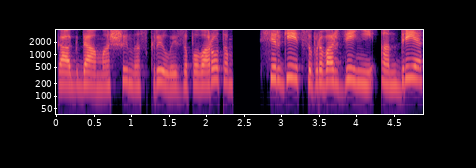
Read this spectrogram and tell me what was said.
Когда машина скрылась за поворотом, Сергей в сопровождении Андрея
